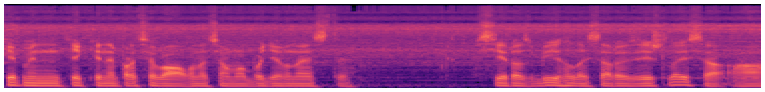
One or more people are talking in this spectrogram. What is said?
ким він тільки не працював на цьому будівництві. Всі розбіглися, розійшлися, а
